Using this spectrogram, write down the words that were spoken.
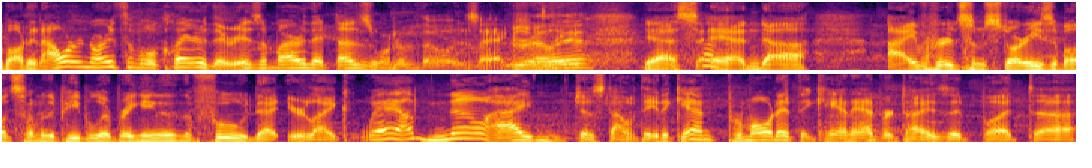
about an hour north of Eau Claire, there is a bar that does one of those, actually. Really? Yes. And uh, I've heard some stories about some of the people who are bringing in the food that you're like, well, no, I'm just out. They, they can't promote it, they can't advertise it, but uh,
